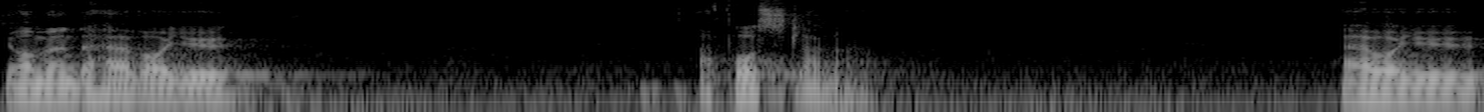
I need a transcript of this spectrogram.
Ja, men det här var ju apostlarna. Det här var ju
